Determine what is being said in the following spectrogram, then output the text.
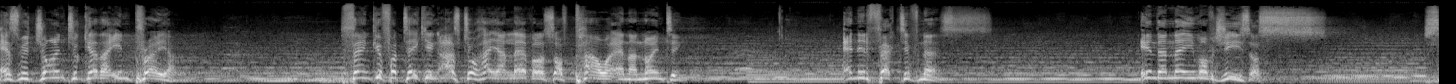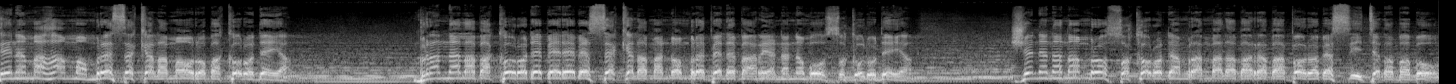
As we join together in prayer, thank you for taking us to higher levels of power and anointing and effectiveness. In the name of Jesus. Sena mahamam resa kalamoro bakorodea. Branala bakoro de berebe sekela manombre bele bare na namo sokorodea. Jenena nambro sokoro damra malabaraba borobe site la babo.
